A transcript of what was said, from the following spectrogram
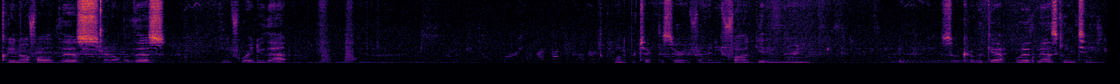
clean off all of this and all of this. Before I do that, I want to protect this area from any fog getting in there. So cover the gap with masking tape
